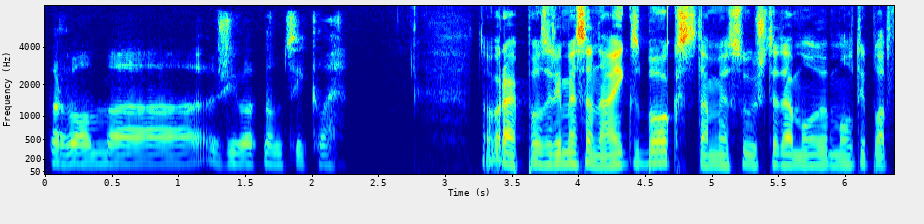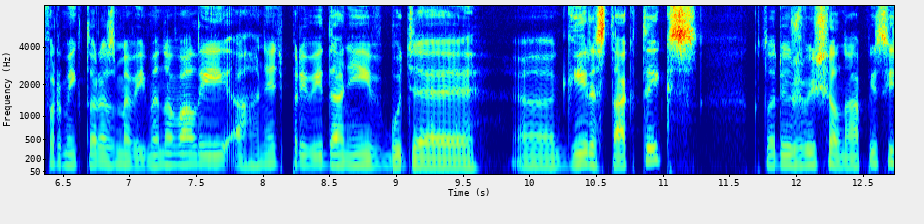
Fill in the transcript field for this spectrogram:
prvom uh, životnom cykle. Dobre, pozrime sa na Xbox, tam sú už teda multiplatformy, ktoré sme vymenovali a hneď pri vydaní bude uh, Gears Tactics, ktorý už vyšiel na PC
